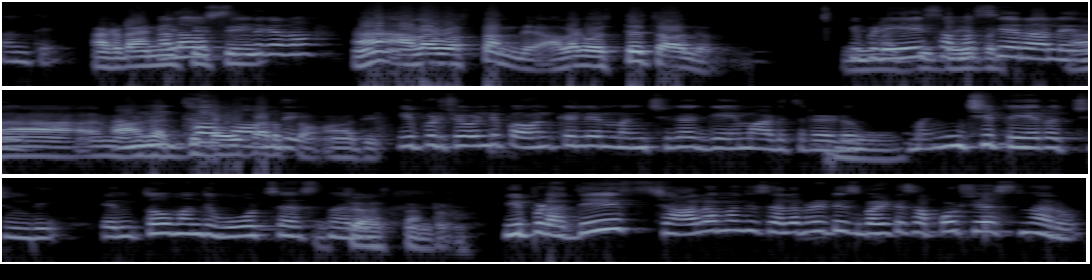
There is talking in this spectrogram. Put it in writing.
అంతే. అక్కడ అలా అనేసి వస్తుంది కదా. అలా వస్తుంది. అలా వస్తే చాలు. ఇప్పుడు ఏ సమస్య రాలేదు. ఇప్పుడు చూడండి పవన్ కళ్యాణ్ మంచిగా గేమ్ ఆడుతున్నాడు. మంచి పేరు వచ్చింది. ఎంతో మంది ఓట్స్ వేస్తున్నారు. ఇప్పుడు అదే చాలా మంది సెలబ్రిటీస్ బయట సపోర్ట్ చేస్తున్నారు.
